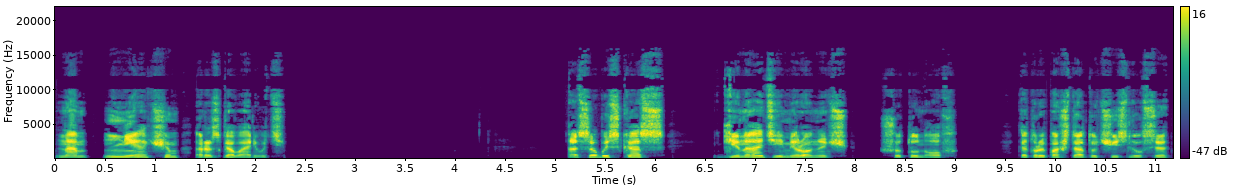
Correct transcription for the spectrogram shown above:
нам не о чем разговаривать. Особый сказ Геннадий Миронович Шатунов который по штату числился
